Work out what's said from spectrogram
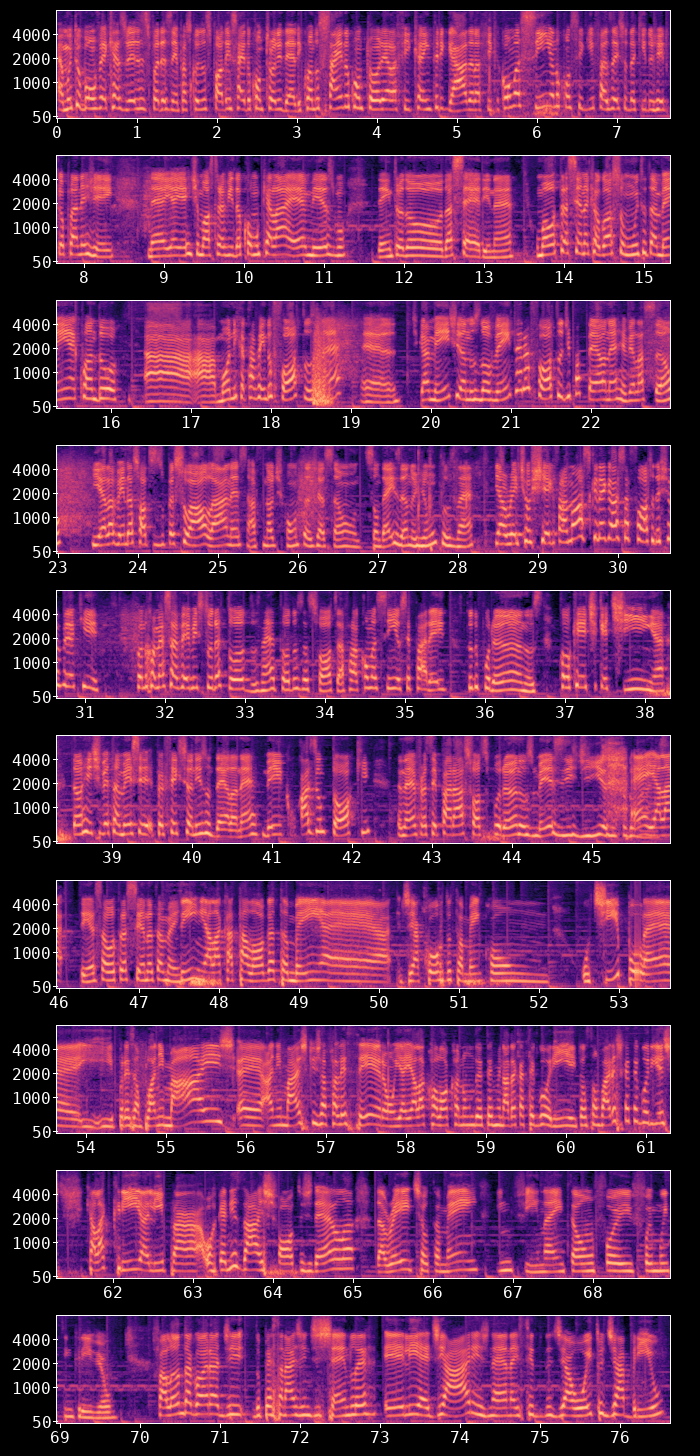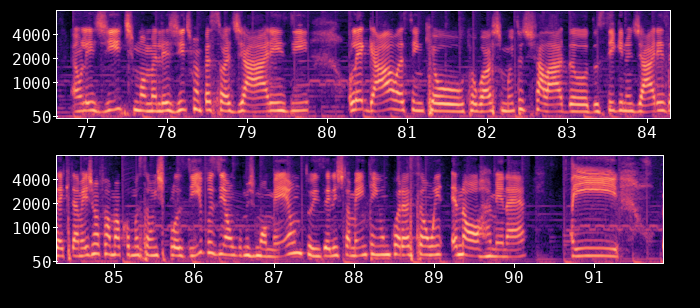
É muito bom ver que às vezes, por exemplo, as coisas podem sair do controle dela. E quando saem do controle, ela fica intrigada, ela fica, como assim eu não consegui fazer isso daqui do jeito que eu planejei? Né? E aí a gente mostra a vida como que ela é mesmo dentro do, da série, né? Uma outra cena que eu gosto muito também é quando a, a Mônica tá vendo fotos, né? É, antigamente, anos 90, era foto de papel, né? Revelação. E ela vendo as fotos do pessoal lá, né? Afinal de contas, já são, são 10 anos juntos, né? E a Rachel chega e fala: Nossa, que legal essa foto, deixa eu ver aqui quando começa a ver, mistura todos, né? Todas as fotos. Ela fala, como assim? Eu separei tudo por anos, coloquei etiquetinha. Então a gente vê também esse perfeccionismo dela, né? Meio quase um toque né, para separar as fotos por anos, meses e dias e tudo é, mais. É, e ela tem essa outra cena também. Sim, ela cataloga também é, de acordo também com o tipo, né? E, e por exemplo, animais, é, animais que já faleceram, e aí ela coloca numa determinada categoria. Então são várias categorias que ela cria ali para organizar as fotos dela, da Rachel também, enfim, né? Então foi, foi muito incrível. Falando agora de, do personagem de Chandler, ele é de Ares, né? Nascido no dia 8 de abril. É um legítimo, uma legítima pessoa de Ares e o legal, assim, que eu, que eu gosto muito de falar do, do signo de Ares é que, da mesma forma como são explosivos em alguns momentos, eles também têm um coração enorme, né? E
